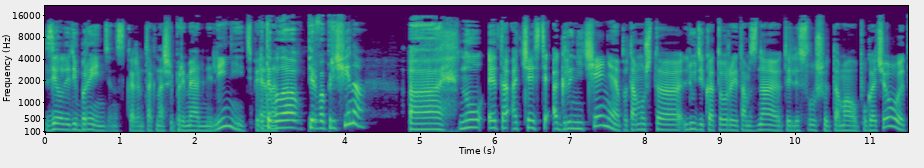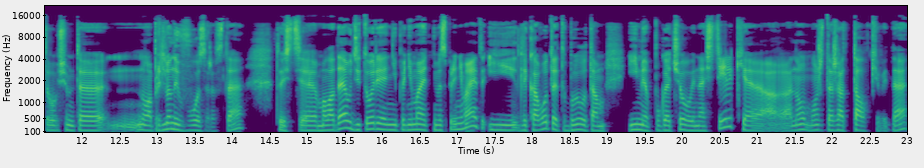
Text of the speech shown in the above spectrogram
сделали ребрендинг, скажем так, нашей премиальной линии. Теперь Это она... была первопричина? А, ну, это отчасти ограничение, потому что люди, которые там знают или слушают там Аллу Пугачеву, это, в общем-то, ну, определенный возраст, да. То есть э, молодая аудитория не понимает, не воспринимает, и для кого-то это было там имя Пугачевой на стельке, а оно может даже отталкивать, да.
